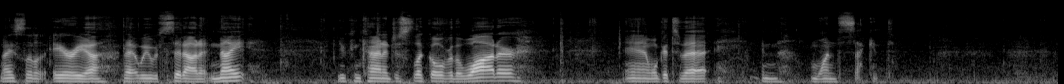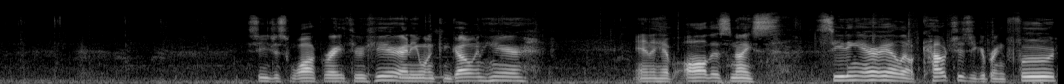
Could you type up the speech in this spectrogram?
nice little area that we would sit out at night you can kind of just look over the water and we'll get to that in one second. So you just walk right through here. Anyone can go in here. And they have all this nice seating area, little couches. You could bring food.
